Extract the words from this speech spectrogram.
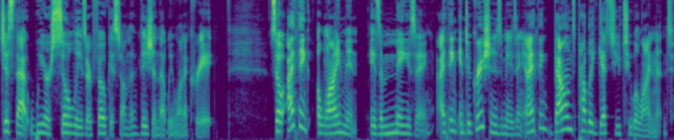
just that we are so laser focused on the vision that we want to create. So I think alignment is amazing. I think integration is amazing. And I think balance probably gets you to alignment.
